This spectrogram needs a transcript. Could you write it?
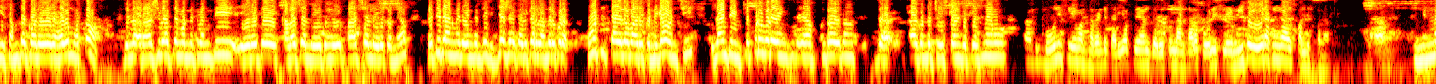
ఈ సమత కాలేజ్ కాదు మొత్తం జిల్లా రాష్ట్ర వ్యాప్తంగా ఉన్నటువంటి ఏవైతే కళాశాలలు ఏవైతే పాఠశాలలు ఏవైతే ఉన్నాయో ప్రతి దాని మీద ఏంటంటే విద్యాశాఖ అధికారులు అందరూ కూడా పూర్తి స్థాయిలో వారి నిఘా ఉంచి ఇలాంటి ఇంకెప్పుడు కూడా పునరావృతం కాకుండా చూసుకోవాలని చెప్పేసి మేము పోలీసులు ఏమంటున్నారు? అంటే దర్యాప్తు జరుగుతుంది అంటున్నారు పోలీసులు మీతో ఏ రకంగా స్పందిస్తున్నారు? నిన్న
